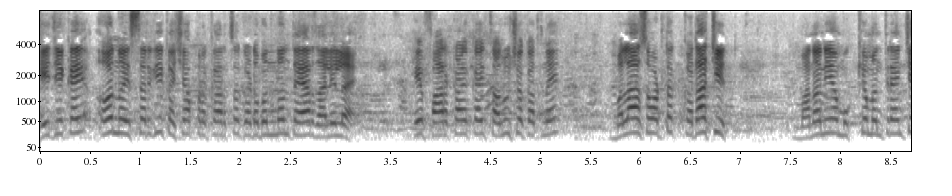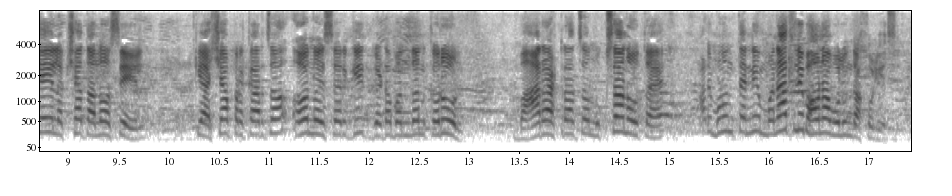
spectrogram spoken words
हे जे काही अनैसर्गिक अशा प्रकारचं गठबंधन तयार झालेलं आहे हे फार काळ काही चालू शकत नाही. मला असं वाटतं कदाचित माननीय मुख्यमंत्र्यांच्याही लक्षात आलं असेल की अशा प्रकारचं अनैसर्गिक गठबंधन करून महाराष्ट्राचं नुकसान होत आहे आणि म्हणून त्यांनी मनातली भावना बोलून दाखवली असेल.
